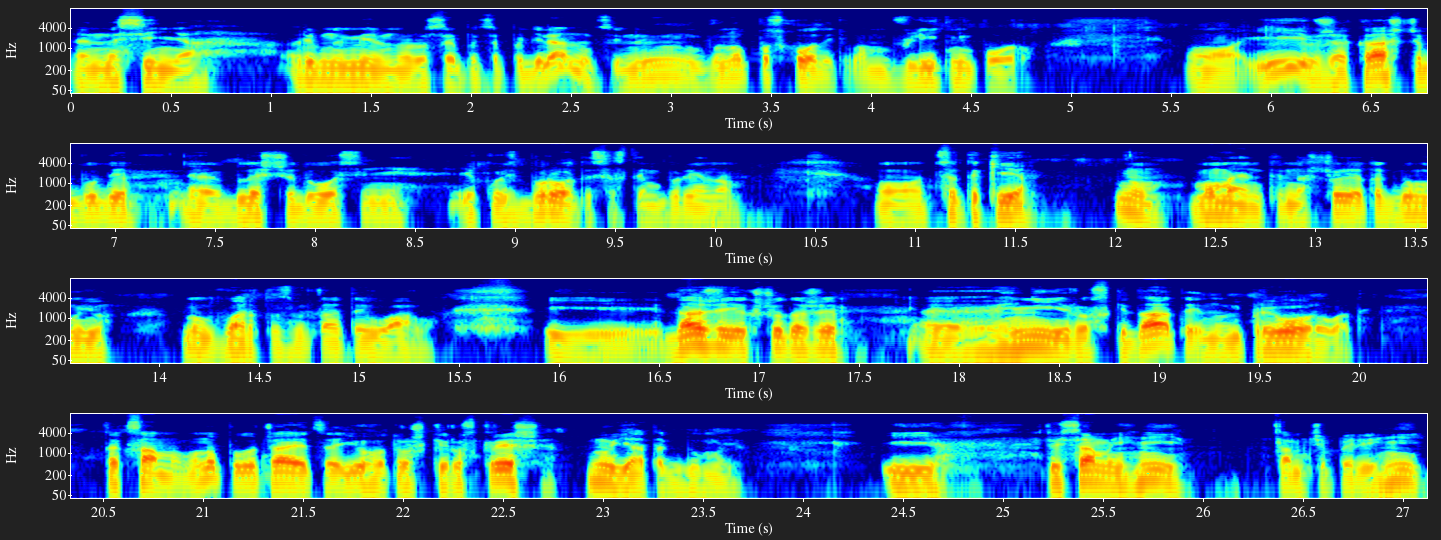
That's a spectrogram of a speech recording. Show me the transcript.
е, насіння рівномірно розсипеться по ділянці, ну воно посходить вам в літню пору. О, і вже краще буде е, ближче до осені якось боротися з тим бур'яном. О, це такі ну, моменти, на що я так думаю, ну, варто звертати увагу. І навіть якщо даже, е, гній розкидати, ну і приорувати, так само воно виходить, його трошки розкрише. Ну, я так думаю. І той самий гній, там чи перегній,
